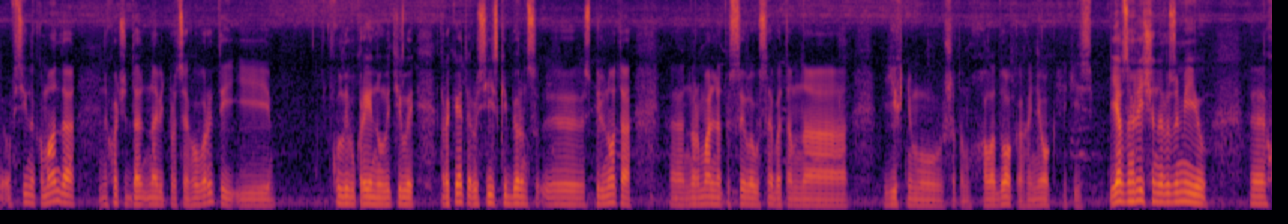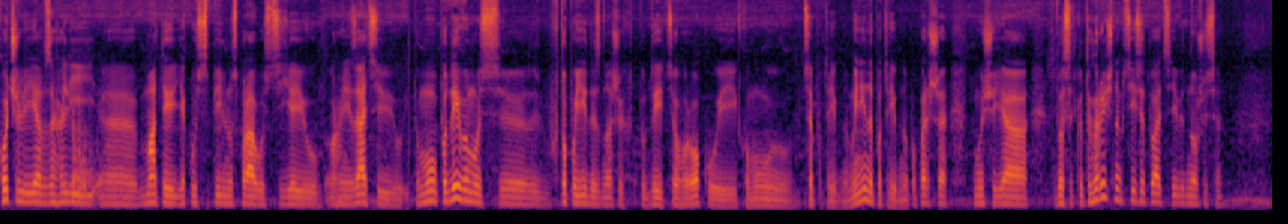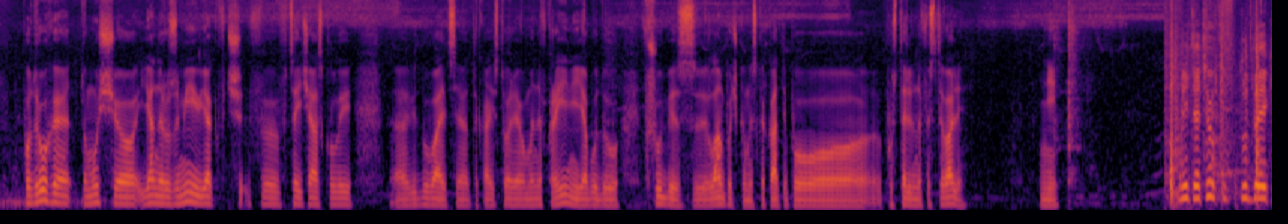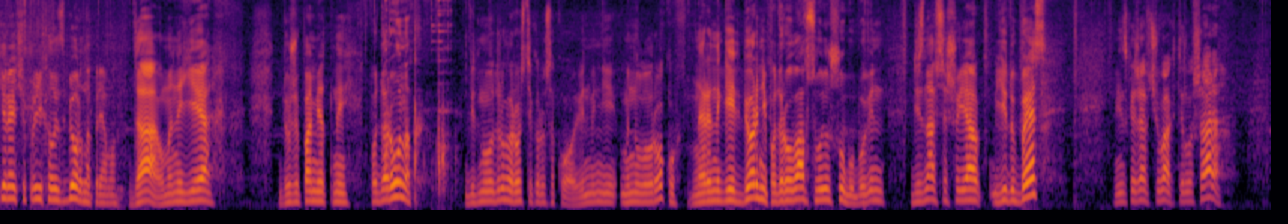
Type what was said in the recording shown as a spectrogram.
Офіційна команда не хочуть навіть про це говорити. І коли в Україну летіли ракети, російська бьорн е, е, нормально тусила у себе там на їхньому, що там, холодок, оганьок якийсь. Я взагалі ще не розумію, хочу ли я взагалі е, мати якусь спільну справу з цією організацією. Тому подивимось, е, хто поїде з наших туди цього року і кому це потрібно. Мені не потрібно. По-перше, тому що я досить категорично в цій ситуації відношуся. По-друге, тому що я не розумію, як в, цей час, коли е, відбувається така історія у мене в країні, я буду в шубі з лампочками скакати по пустелі на фестивалі. Ні. Мітя, чув, тут, деякі речі приїхали з Бьорна прямо. Да, у мене є дуже пам'ятний подарунок від мого друга Ростіка Русакова. Він мені минулого року на Renegade Бьорні подарував свою шубу, бо він дізнався, що я їду без. Він сказав, чувак, ти лошара,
